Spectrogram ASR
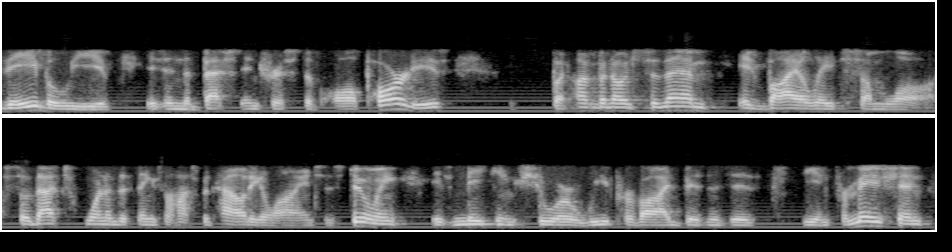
they believe is in the best interest of all parties but unbeknownst to them, it violates some law. So that's one of the things the Hospitality Alliance is doing is making sure we provide businesses the information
